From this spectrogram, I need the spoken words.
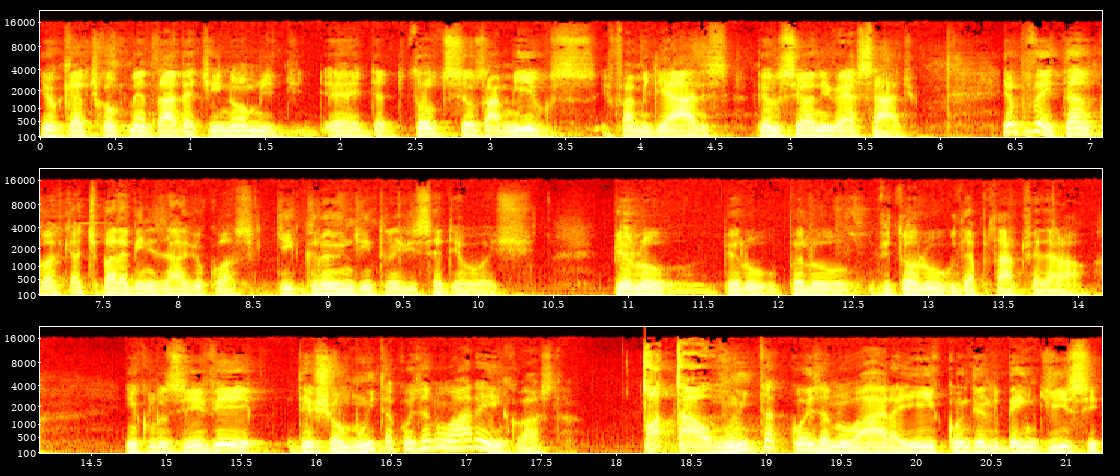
Eu quero te cumprimentar, Betinho, em nome de, eh, de- de todos os seus amigos e familiares pelo seu aniversário. E aproveitando, Costa, quero te parabenizar, viu, Costa? Que grande entrevista deu hoje. Pelo, pelo, pelo Vitor Hugo, deputado federal. Inclusive, deixou muita coisa no ar aí, Costa. Total. Muita coisa no ar aí, quando ele bem disse:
